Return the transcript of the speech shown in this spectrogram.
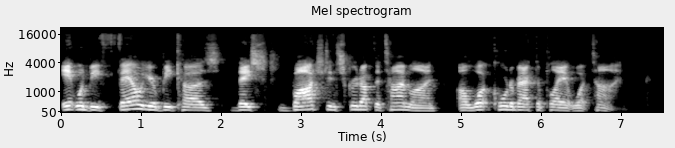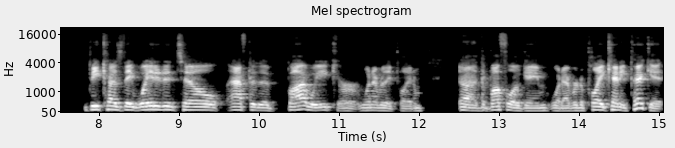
it would be failure because they botched and screwed up the timeline on what quarterback to play at what time. Because they waited until after the bye week or whenever they played them, uh, the Buffalo game, whatever, to play Kenny Pickett.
